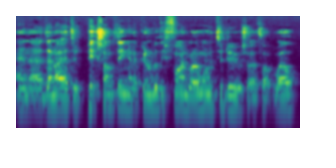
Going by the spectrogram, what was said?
And uh, then I had to pick something, and I couldn't really find what I wanted to do. So I thought, well,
